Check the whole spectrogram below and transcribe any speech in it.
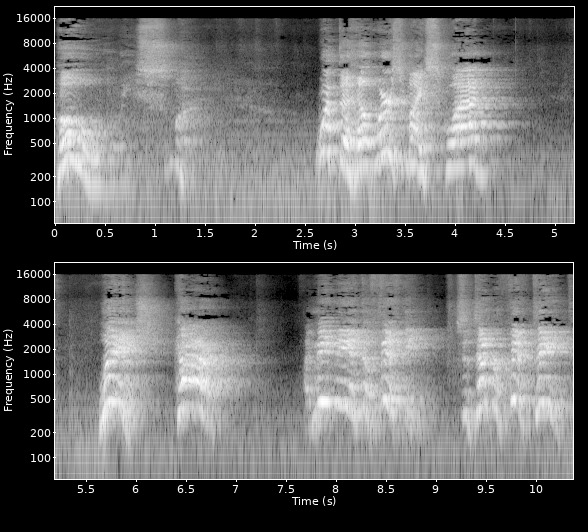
Holy smoke! What the hell? Where's my squad? Meet me at the 50! September 15th!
